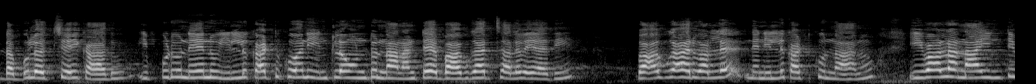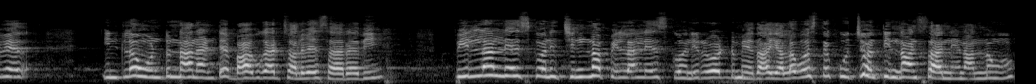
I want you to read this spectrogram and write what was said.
డబ్బులు వచ్చేవి కాదు. ఇప్పుడు నేను ఇల్లు కట్టుకొని ఇంట్లో ఉంటున్నానంటే బాబుగారు చలవే అది. బాబుగారి వల్లే నేను ఇల్లు కట్టుకున్నాను. ఇవాళ నా ఇంటి మీద ఇంట్లో ఉంటున్నానంటే బాబుగారు చలవే సార్ అది. పిల్లల్ని వేసుకొని చిన్న పిల్లల్ని వేసుకొని రోడ్డు మీద ఎలా వస్తే కూర్చొని తిన్నాను సార్ నేను అన్నం.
